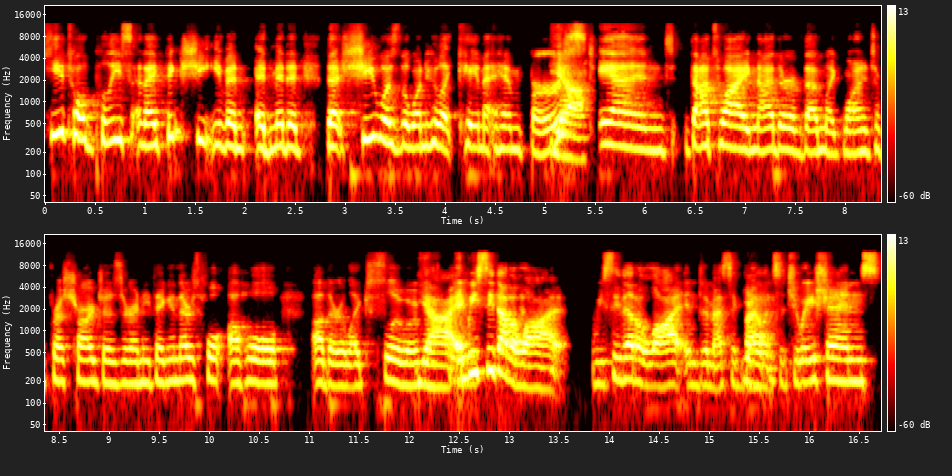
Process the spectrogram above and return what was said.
he told police, and I think she even admitted that she was the one who like came at him first. Yeah. And that's why neither of them like wanted to press charges or anything. And there's whole a whole other like slew of Yeah, and we see that a lot. We see that a lot in domestic Yeah. violence situations.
